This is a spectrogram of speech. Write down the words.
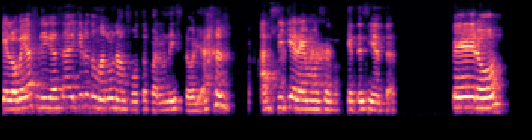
que lo veas y digas, ay, quiero tomarle una foto para una historia. Así queremos que te sientas. Pero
